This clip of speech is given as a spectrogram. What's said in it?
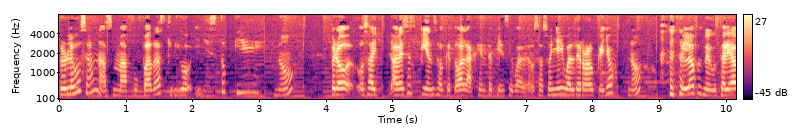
Pero luego son unas mafufadas que digo, ¿y esto qué? ¿No? Pero, o sea, a veces pienso que toda la gente piensa igual, o sea, sueña igual de raro que yo, ¿no? Que luego pues me gustaría,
